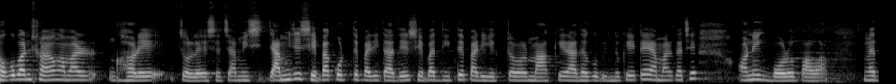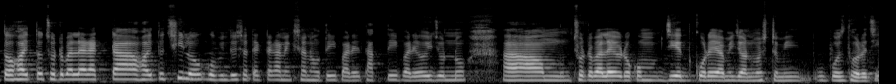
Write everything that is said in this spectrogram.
ভগবান স্বয়ং আমার ঘরে চলে এসেছে। আমি আমি যে সেবা করতে পারি, তাদের সেবা দিতে পারি একটু আমার মাকে রাধা গোবিন্দকে এটাই আমার কাছে অনেক বড় পাওয়া। তো হয়তো ছোটোবেলার একটা হয়তো ছিল, গোবিন্দের সাথে একটা কানেকশান হতেই পারে, থাকতেই পারে। ওই জন্য ছোটোবেলায় ওরকম জেদ করে আমি জন্মাষ্টমী উপোস ধরেছি।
